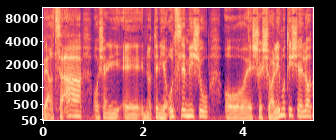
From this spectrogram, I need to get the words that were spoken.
בהרצאה, או שאני אה, נותן ייעוץ למישהו, או אה, ששואלים אותי שאלות.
